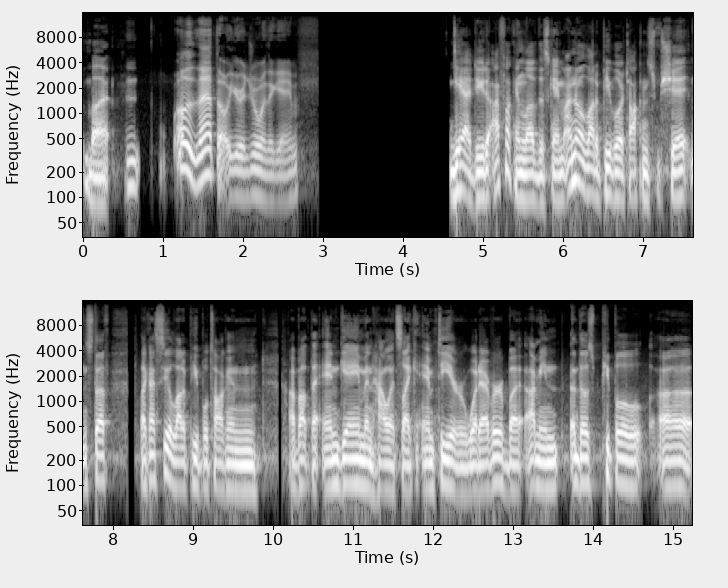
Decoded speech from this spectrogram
But Other than that, though, you're enjoying the game. Yeah, dude, I fucking love this game. I know a lot of people are talking some shit and stuff. Like I see a lot of people talking about the end game and how it's like empty or whatever. But I mean, those people uh,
